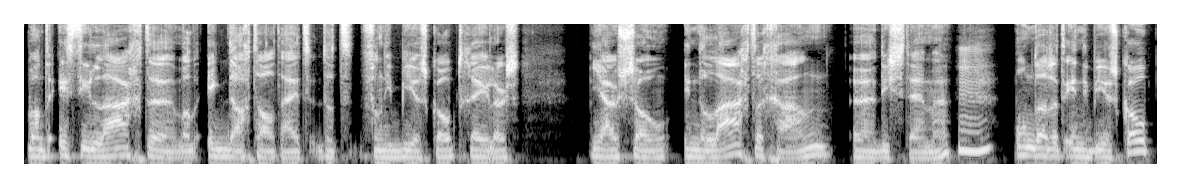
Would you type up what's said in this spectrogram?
want is die laagte, want ik dacht altijd dat van die bioscooptrailers juist zo in de laagte gaan, eh, die stemmen, Mhm. omdat het in de bioscoop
